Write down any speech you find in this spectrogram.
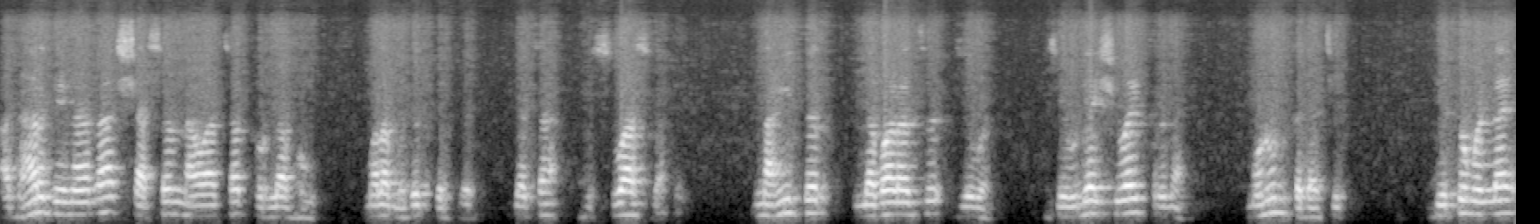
आधार देणारा शासन नावाचा थोरला भाऊ मला मदत करतोय याचा विश्वास वाटेल. नाही तर लबाडाचं जेवण जेवल्याशिवाय खरं नाही. म्हणून कदाचित देतो म्हणलाय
